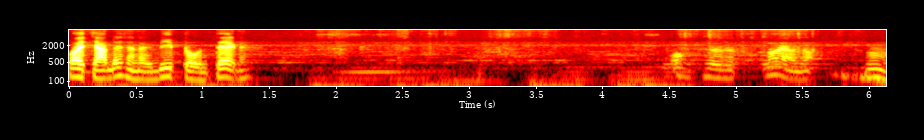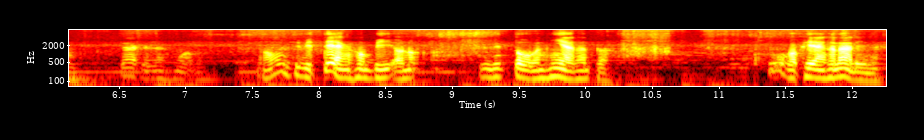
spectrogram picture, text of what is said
ปล่อยจับได้ขนาดบีบโตนแตกนะโอ้เธอน้อยเอาเนาะอืม แจกกันยังหัวเอาชีวิตแตกของบีเอาเนาะนี่โตมันเหี้ยท่านตัวโอ้ก็แพงขนาดนี้นะ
